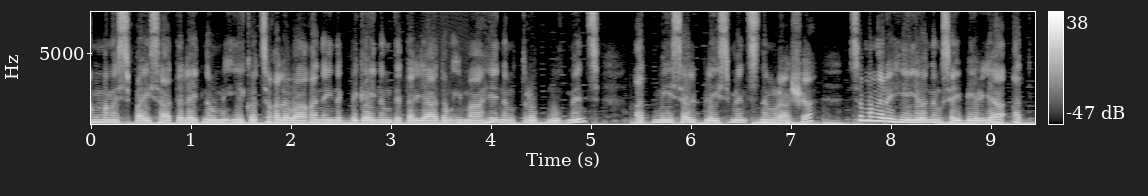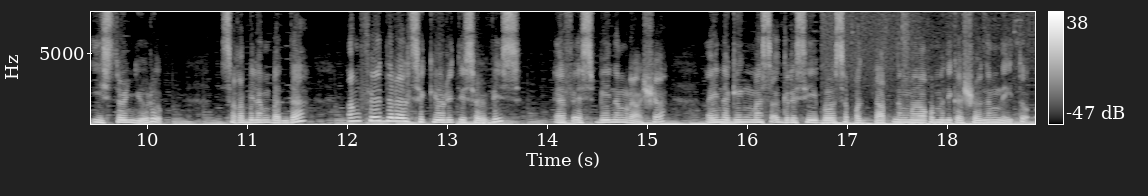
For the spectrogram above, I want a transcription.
Ang mga spy satellite na umiikot sa kalawakan ay nagbigay ng detalyadong imahe ng troop movements at missile placements ng Russia sa mga rehiyon ng Siberia at Eastern Europe. Sa kabilang banda, ang Federal Security Service, FSB ng Russia, ay naging mas agresibo sa pagtap ng mga komunikasyon ng NATO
